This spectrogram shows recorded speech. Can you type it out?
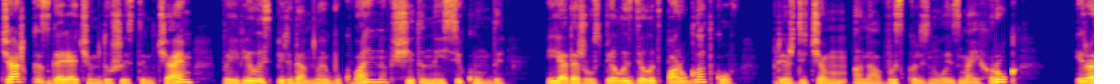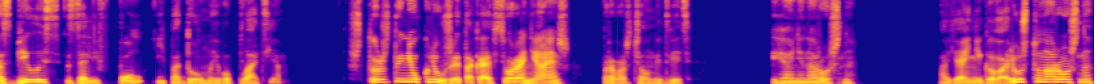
Чашка с горячим душистым чаем появилась передо мной буквально в считанные секунды, и я даже успела сделать пару глотков — прежде чем она выскользнула из моих рук и разбилась, залив пол и подол моего платья. «Что же ты неуклюжая такая, все роняешь?» — проворчал медведь. «Я не нарочно». «А я и не говорю, что нарочно.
